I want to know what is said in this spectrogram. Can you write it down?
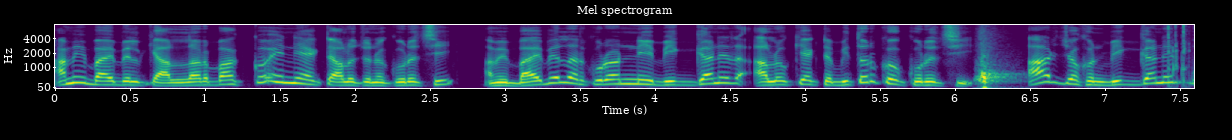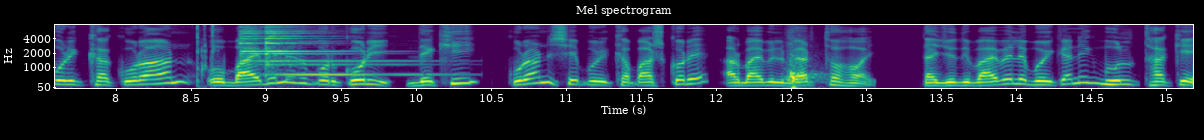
আমি বাইবেলকে আল্লাহর বাক্য এ নিয়ে একটা আলোচনা করেছি। আমি বাইবেল আর কোরআন নিয়ে বিজ্ঞানের আলোকে একটা বিতর্ক করেছি। আর যখন বিজ্ঞানের পরীক্ষা কোরআন ও বাইবেলের উপর করি, দেখি কোরআন সে পরীক্ষা পাশ করে আর বাইবেল ব্যর্থ হয়। তাই যদি বাইবেলে বৈজ্ঞানিক ভুল থাকে,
